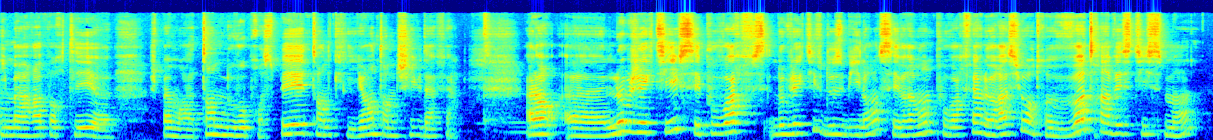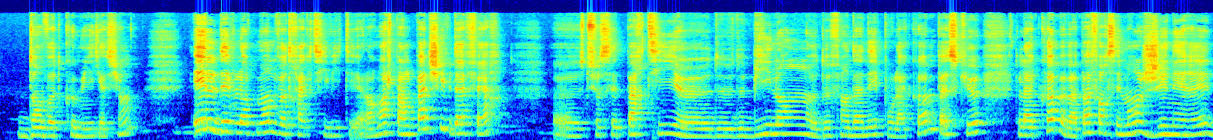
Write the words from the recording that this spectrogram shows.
Il m'a rapporté, euh, je sais pas moi, tant de nouveaux prospects, tant de clients, tant de chiffres d'affaires. Alors, euh, l'objectif, c'est pouvoir, l'objectif de ce bilan, c'est vraiment de pouvoir faire le ratio entre votre investissement dans votre communication et le développement de votre activité. Alors, moi, je ne parle pas de chiffre d'affaires, euh, sur cette partie euh, de, bilan de fin d'année pour la com parce que la com ne va pas forcément générer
